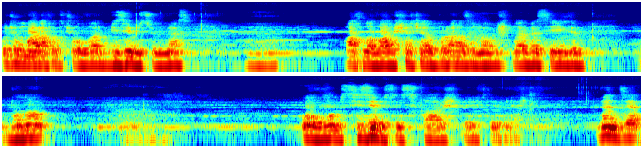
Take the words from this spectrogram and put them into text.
Bu gün maraqlıdır ki, onlar bizim üçün məhz e, baklava, şəkər bura hazırlamışdılar və Seyidim bunu e, oğlum sizin üçün sifariş verib dedilər. Məncə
